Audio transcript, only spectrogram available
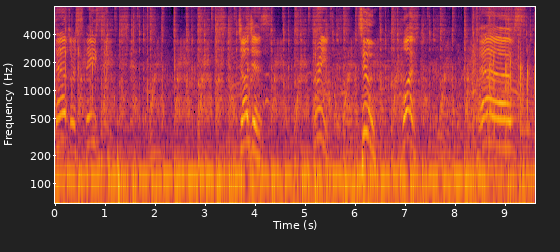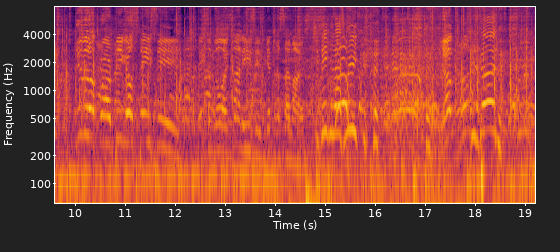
Nebz or Stacy? Judges. Three, two, one. Nebz. Give it up for our B girl Stacy. Make some noise. It's not easy to get to the semis. She beat me last week. Yep. She's good.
